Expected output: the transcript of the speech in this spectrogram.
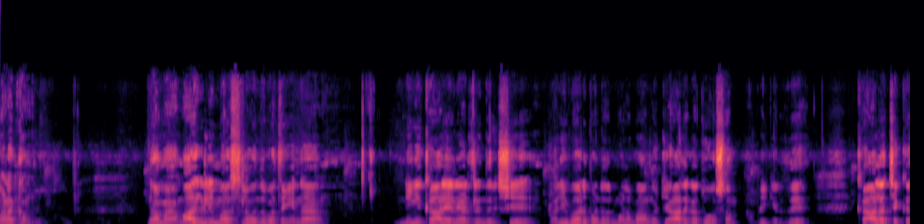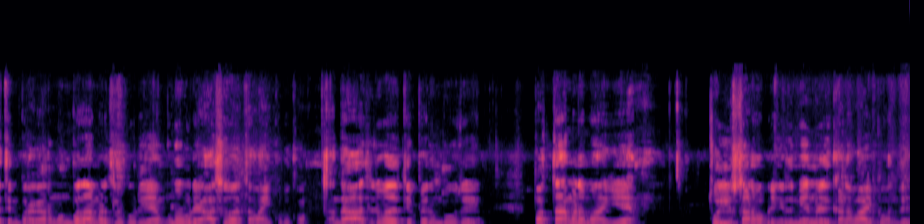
வணக்கம். நம்ம மார்கழி மாதத்தில் வந்து பார்த்திங்கன்னா நீங்கள் காலை நேரத்தில் எழுந்திரிச்சு வழிபாடு பண்ணுறது மூலமாக உங்கள் ஜாதக தோஷம் அப்படிங்கிறது காலச்சக்கத்தின் பிரகாரம் ஒன்பதாம் இடத்துல கூடிய முன்னோருடைய ஆசீர்வாதத்தை வாங்கி கொடுக்கும். அந்த ஆசீர்வாதத்தை பெறும்போது பத்தாம் இடமாகிய தொழில் ஸ்தானம் அப்படிங்கிறது மேன்மையதுக்கான வாய்ப்பு வந்து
